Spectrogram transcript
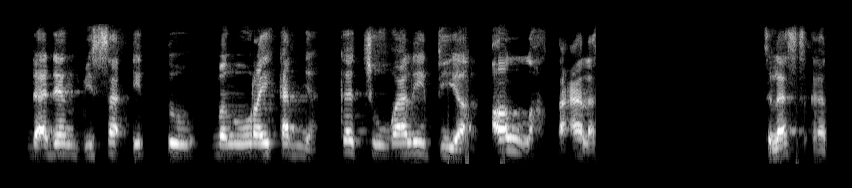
Tidak ada yang bisa itu menguraikannya. Kecuali dia Allah Ta'ala. Jelas sekali.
